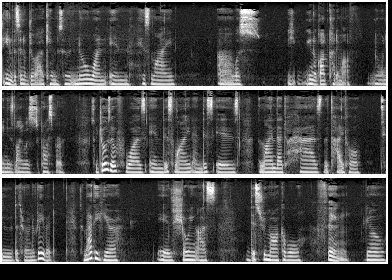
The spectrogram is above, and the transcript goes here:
you know, the sin of Jehoiakim, so no one in his line uh, was, you know, God cut him off. No one in his line was to prosper. So Joseph was in this line, and this is the line that has the title to the throne of David. So Matthew here is showing us this remarkable thing, you know,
